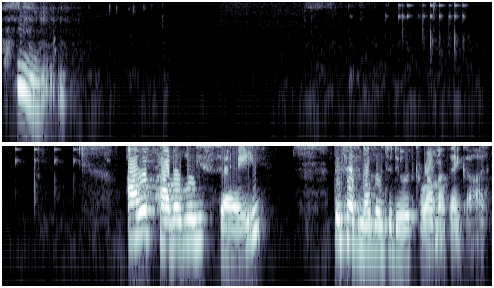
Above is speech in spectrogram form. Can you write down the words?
Hmm. I would probably say this has nothing to do with Corona, thank God.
